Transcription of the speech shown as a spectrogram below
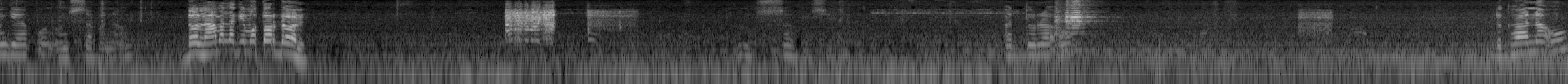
Wala man gyapon unsa ba na? oy? Dol, naman lagi motor dol. Unsa ba siya? Adura oh. Daghana oh.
